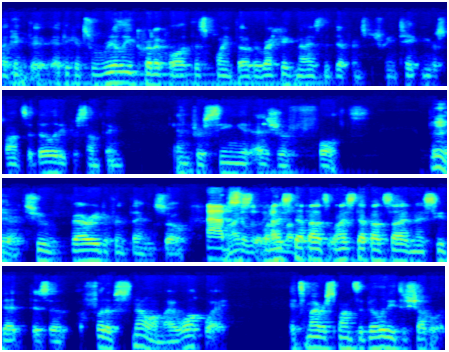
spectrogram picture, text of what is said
I think that I think it's really critical at this point, though, to recognize the difference between taking responsibility for something and for seeing it as your fault. Mm. They are two very different things. So Absolutely. when I, I step, when I that. step out, when I step outside and I see that there's a, a foot of snow on my walkway, it's my responsibility to shovel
